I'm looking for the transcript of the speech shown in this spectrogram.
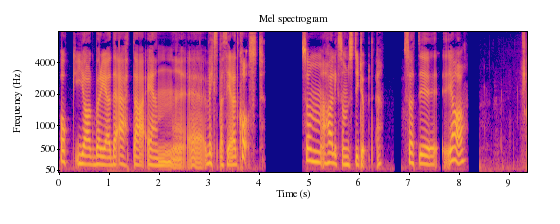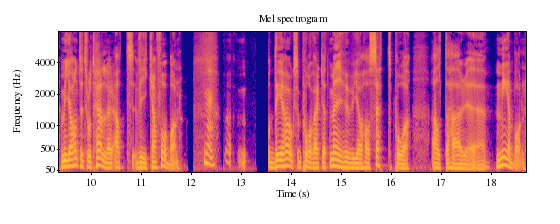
och jag började äta en eh, växtbaserad kost. Som har liksom styrt upp det. Så att det, ja, Men jag har inte trott heller att vi kan få barn. nej. Och det har också påverkat mig hur jag har sett på allt det här eh, med barn.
